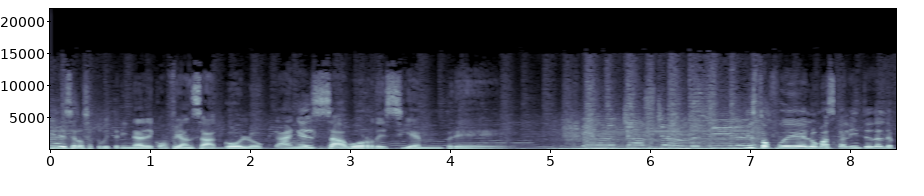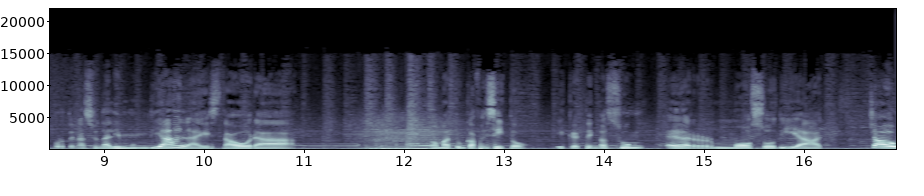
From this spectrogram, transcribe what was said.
Pídeselos a tu veterinaria de confianza, Golocan, el sabor de siempre. Y esto fue lo más caliente del deporte nacional y mundial a esta hora. Tómate un cafecito y que tengas un hermoso día. Tchau!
